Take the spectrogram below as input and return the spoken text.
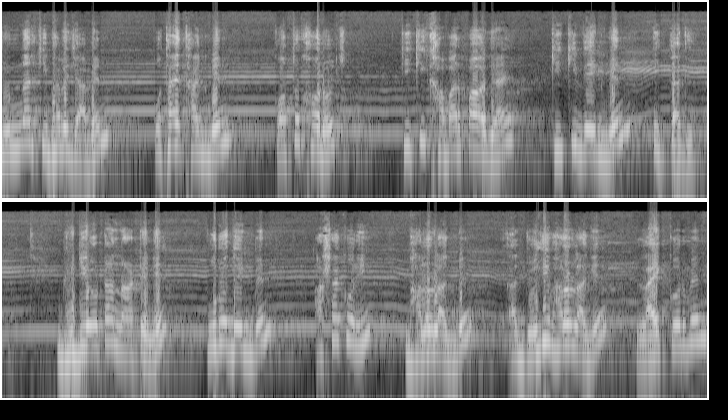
মুন্নার কীভাবে যাবেন, কোথায় থাকবেন, কত খরচ, কি কি খাবার পাওয়া যায়, কি কি দেখবেন ইত্যাদি। ভিডিওটা না টেনে পুরো দেখবেন। আশা করি ভালো লাগবে। আর যদি ভালো লাগে লাইক করবেন,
